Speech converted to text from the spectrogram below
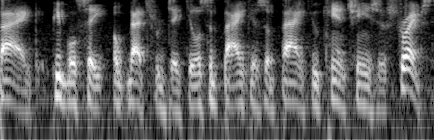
bank. People say, oh, that's ridiculous. A bank is a bank. You can't change their stripes.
